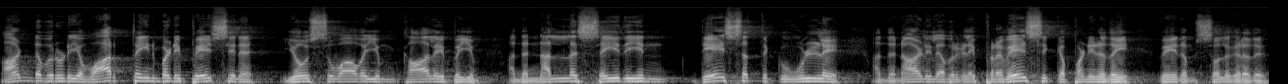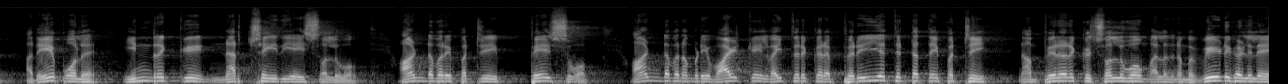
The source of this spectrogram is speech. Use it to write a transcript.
ஆண்டவருடைய வார்த்தையின்படி பேசின யோசுவாவையும் காலேப்பையும் அந்த நல்ல செய்தியின் தேசத்துக்கு உள்ளே அந்த நாளில் அவர்களை பிரவேசிக்க பண்ணினதை வேதம் சொல்லுகிறது. அதே போல இன்றைக்கு நற்செய்தியை சொல்லுவோம். ஆண்டவரை பற்றி பேசுவோம். ஆண்டவர் நம்முடைய வாழ்க்கையில் வைத்திருக்கிற பெரிய திட்டத்தை பற்றி நாம் பிறருக்கு சொல்லுவோம் அல்லது நம்ம வீடுகளிலே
